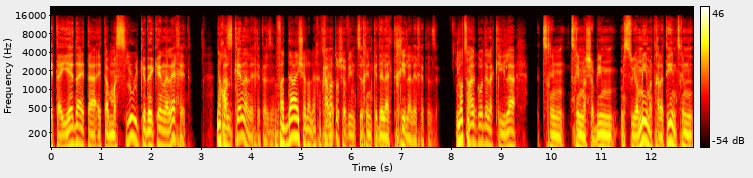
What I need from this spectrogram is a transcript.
את הידע, את, ה, את המסלול כדי כן ללכת. נכון, אז כן ללכת על זה. ודאי שללכת. כמה תושבים צריכים כדי להתחיל ללכת על זה? לא צריך, מה גודל הקהילה? צריכים, צריכים משאבים מסוימים, התחלתיים, צריכים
